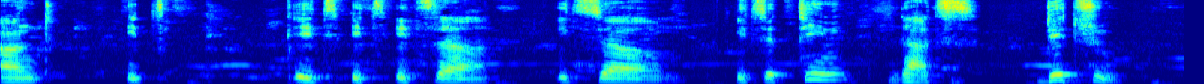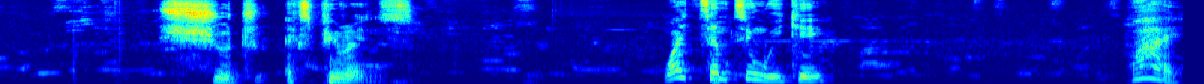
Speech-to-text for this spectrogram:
And it it it it's uh it's um it's a thing that they too should experience. Why tempting Wike? Why?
